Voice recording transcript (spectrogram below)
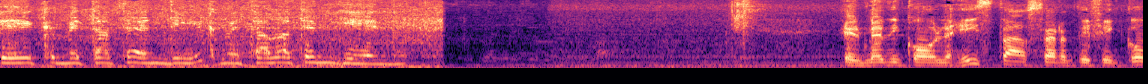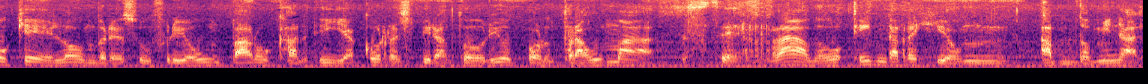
él que me está atendiendo, que me estaba atendiendo. El médico legista certificó que el hombre sufrió un paro cardíaco respiratorio por trauma cerrado en la región abdominal.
